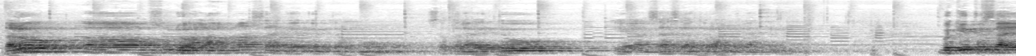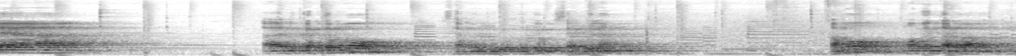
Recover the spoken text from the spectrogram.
Lalu uh, sudah lama saya nggak ketemu. Setelah itu ya saya silaturahmi lagi. Begitu saya uh, ketemu, saya duduk-duduk, saya bilang, kamu mau minta doa lagi?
